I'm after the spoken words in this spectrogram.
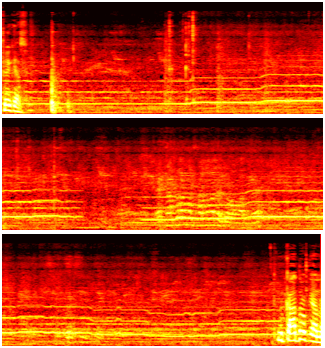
ঠিক আছে। তুমি কাঁদো কেন?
